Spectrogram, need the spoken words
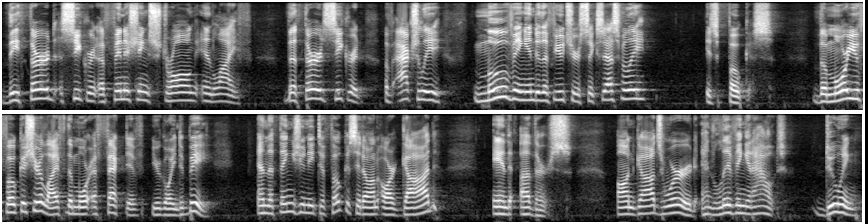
The third secret of finishing strong in life, the third secret of actually moving into the future successfully is focus. The more you focus your life, the more effective you're going to be. And the things you need to focus it on are God and others, on God's word and living it out, doing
